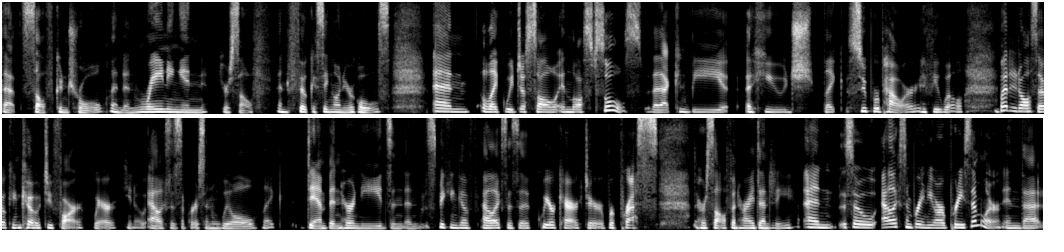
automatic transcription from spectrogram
that self control and, and reining in yourself and focusing on your goals. And like we just saw in Lost Souls, that can be a huge like superpower, if you will. But it also can go too far where, you know, Alex as a person will like dampen her needs and, and speaking of alex as a queer character repress herself and her identity and so alex and brainy are pretty similar in that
